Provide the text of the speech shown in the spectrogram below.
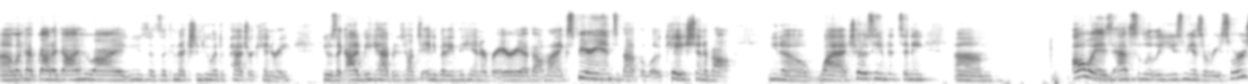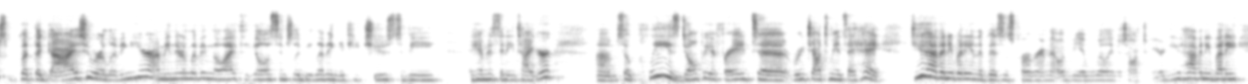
uh, like I've got a guy who I use as a connection who went to Patrick Henry. He was like, I'd be happy to talk to anybody in the Hanover area about my experience, about the location, about, you know, why I chose Hampden-Sydney. Um, always absolutely use me as a resource. But the guys who are living here, I mean, they're living the life that you'll essentially be living if you choose to be a Hampden-Sydney Tiger. Um, so please don't be afraid to reach out to me and say, hey, do you have anybody in the business program that would be willing to talk to me? Or do you have anybody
